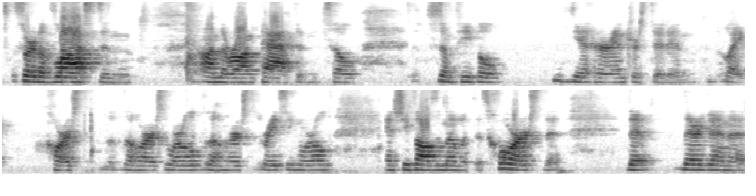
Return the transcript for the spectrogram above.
sort of lost and on the wrong path until some people get her interested in like horse the horse world the horse racing world and she falls in love with this horse that that they're gonna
